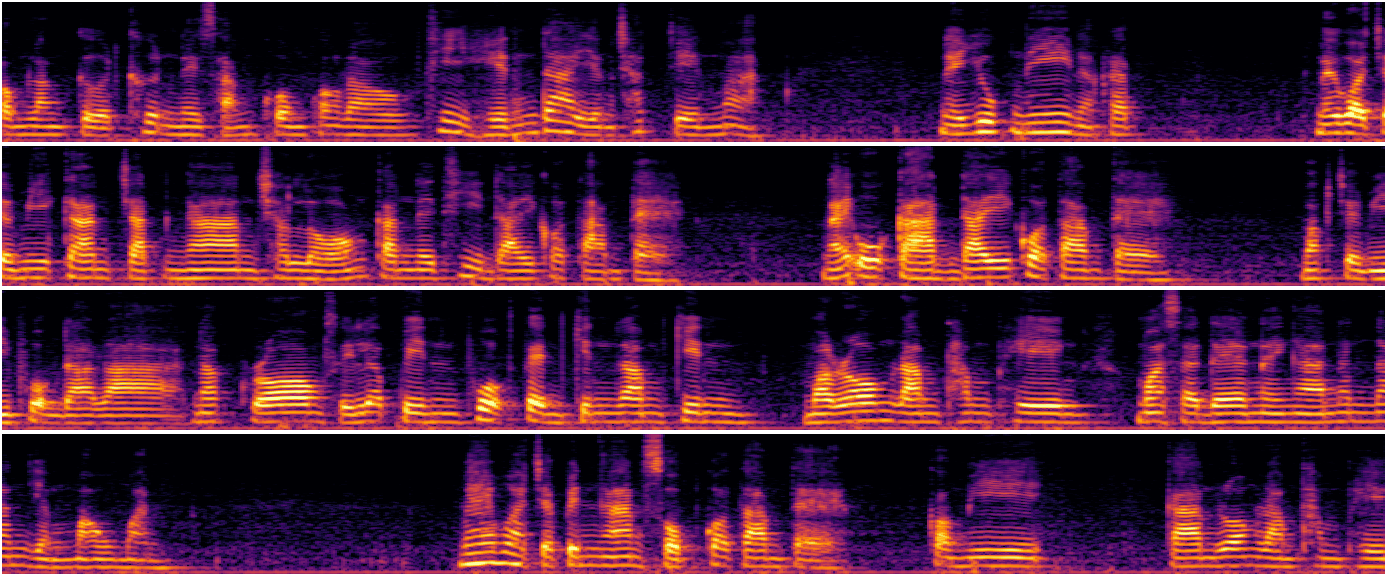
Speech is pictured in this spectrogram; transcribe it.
กำลังเกิดขึ้นในสังคมของเราที่เห็นได้อย่างชัดเจนมาก ในยุคนี้นะครับ ไม่ว่าจะมีการจัดงานฉลองกันในที่ใดก็ตามแต่ ในโอกาสใดก็ตามแต่ มักจะมีพวกดารา นักร้อง ศิลปิน พวกเต้นกินรำกิน มาร้องรำทำเพลง มาแสดงในงานนั้น ๆ อย่างเมามัน แม้ว่าจะเป็นงานศพก็ตามแต่ ก็มีการร้องรำทำเพลง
